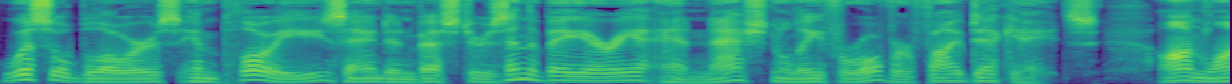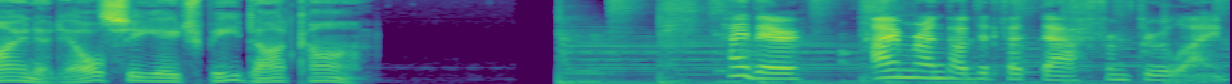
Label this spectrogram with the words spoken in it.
whistleblowers, employees, and investors in the Bay Area and nationally for over five decades. Online at lchb.com. Hi there, I'm Rund Abdelfatah from Throughline.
